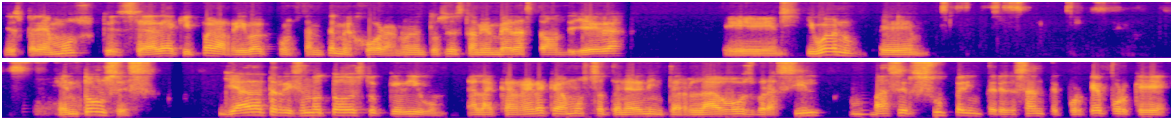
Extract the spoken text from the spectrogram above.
esperemos que sea de aquí para arriba constante mejora, ¿no? Entonces también ver hasta dónde llega. Eh, y bueno, entonces, ya aterrizando todo esto que digo, a la carrera que vamos a tener en Interlagos, Brasil, va a ser súper interesante. ¿Por qué? Porque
